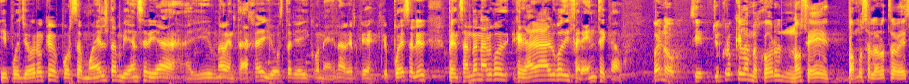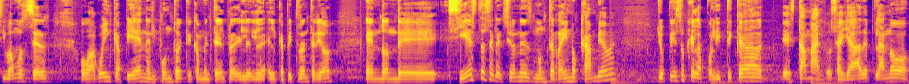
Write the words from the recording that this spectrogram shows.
Y pues yo creo que por Samuel también sería ahí una ventaja y yo estaría ahí con él a ver qué, qué puede salir pensando en algo que haga algo diferente, cabrón. Bueno, sí, yo creo que la mejor, no sé, vamos a hablar otra vez y vamos a hacer, o hago hincapié en el punto que comenté el, el, el capítulo anterior, en donde si estas elecciones Monterrey no cambia, yo pienso que la política está mal, o sea, ya de plano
